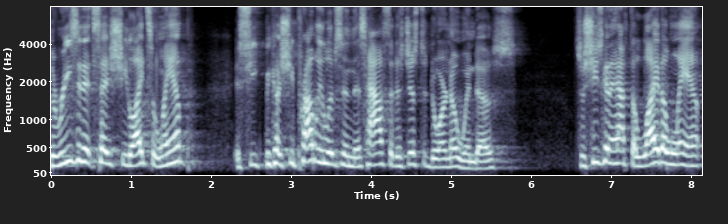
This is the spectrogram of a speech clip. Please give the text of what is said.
The reason it says she lights a lamp is she, because she probably lives in this house that is just a door, no windows. So she's gonna have to light a lamp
